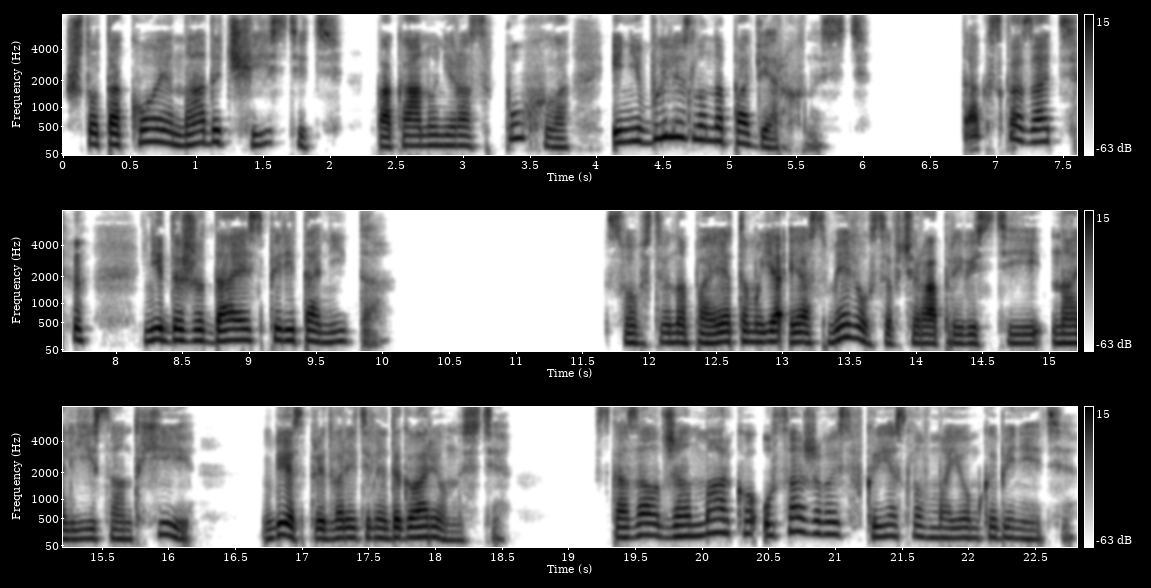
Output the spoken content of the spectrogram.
что такое надо чистить, пока оно не распухло и не вылезло на поверхность. Так сказать, не дожидаясь перитонита. Собственно, поэтому я и осмелился вчера привести Нальи Сандхи без предварительной договоренности, сказал Джан Марко, усаживаясь в кресло в моем кабинете.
